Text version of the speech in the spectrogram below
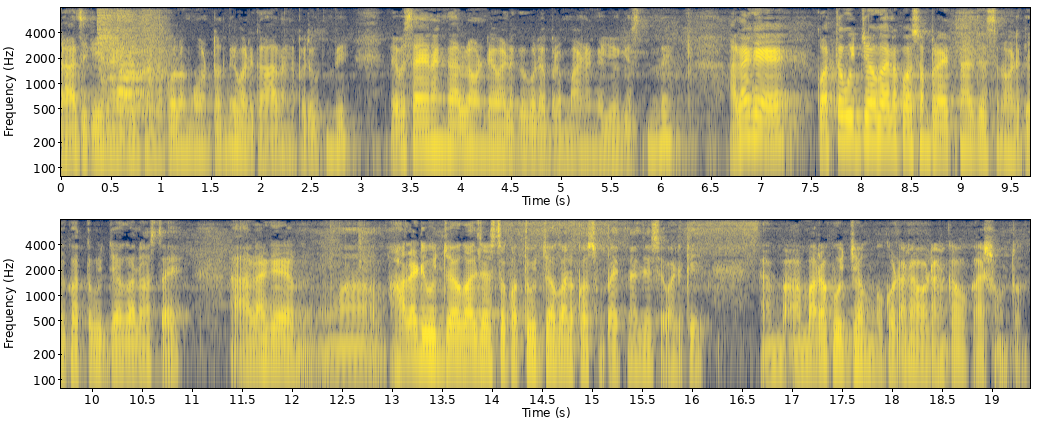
రాజకీయ నాయకులకు అనుకూలంగా ఉంటుంది. వాళ్ళకి ఆదరణ పెరుగుతుంది. వ్యవసాయ రంగాల్లో ఉండే వాళ్ళకి కూడా బ్రహ్మాండంగా యోగిస్తుంది. అలాగే కొత్త ఉద్యోగాల కోసం ప్రయత్నాలు చేస్తున్న వాళ్ళకి కొత్త ఉద్యోగాలు వస్తాయి. అలాగే ఆల్రెడీ ఉద్యోగాలు చేస్తూ కొత్త ఉద్యోగాల కోసం ప్రయత్నాలు చేసేవాడికి మరొక ఉద్యోగం కూడా రావడానికి అవకాశం ఉంటుంది.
